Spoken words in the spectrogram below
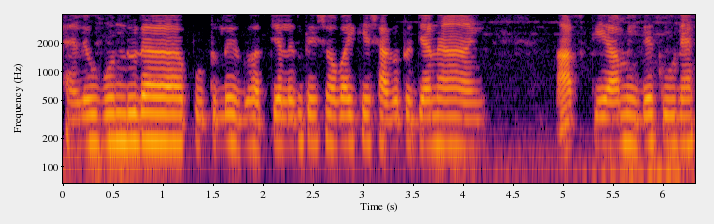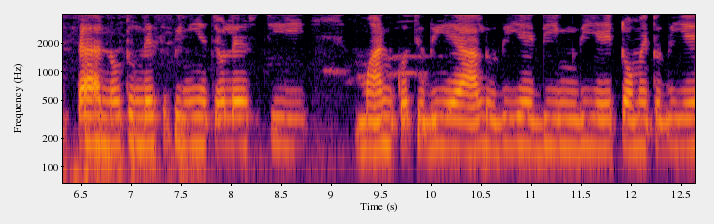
হ্যালো বন্ধুরা, পুতুলের ঘর চ্যানেলতে সবাইকে স্বাগত জানাই। আজকে আমি দেখুন একটা নতুন রেসিপি নিয়ে চলে এসেছি। মান কচু দিয়ে, আলু দিয়ে, ডিম দিয়ে, টমেটো দিয়ে।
